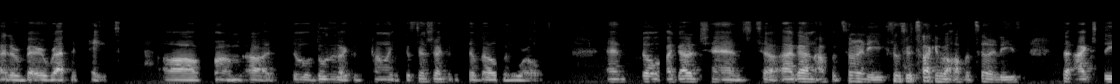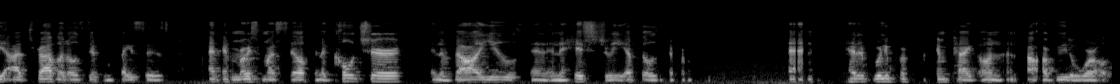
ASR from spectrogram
at a very rapid pace. Uh, from uh, those, those are like the kind of like essentially like the developing world. And so I got a chance to, I got an opportunity, since we're talking about opportunities, to actually uh, travel those different places and immerse myself in the culture and the values and, and the history of those different. And had a really profound impact on, on how I view the world.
